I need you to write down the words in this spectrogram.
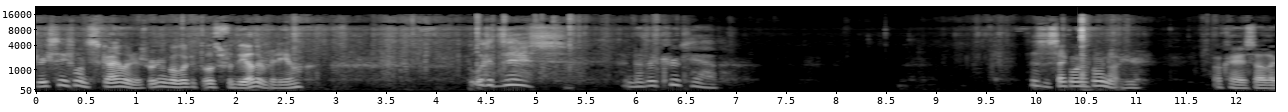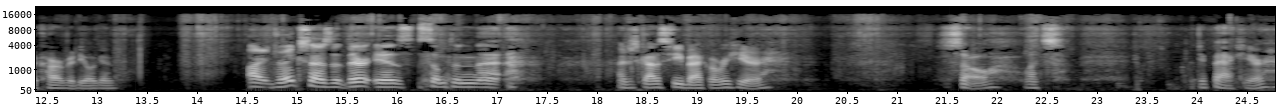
Drake says he found Skyliners. We're gonna go look at those for the other video. But look at this. Another crew cab. This is the second one I found out here. Okay, so the car video again. All right, Drake says that there is something that I just got to see back over here. So let's get back here.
